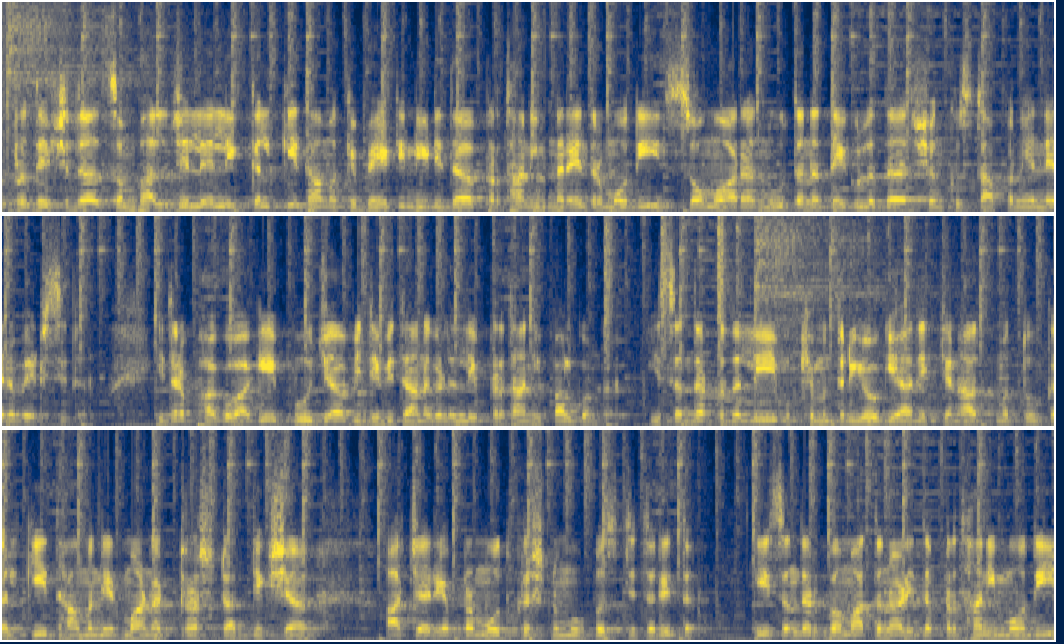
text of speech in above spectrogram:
ಪ್ರದೇಶದ ಸಂಭಾಲ್ ಜಿಲ್ಲೆಯಲ್ಲಿ ಕಲ್ಕಿ ಧಾಮಕ್ಕೆ ಭೇಟಿ ನೀಡಿದ ಪ್ರಧಾನಿ ನರೇಂದ್ರ ಮೋದಿ ಸೋಮವಾರ ನೂತನ ದೇಗುಲದ ಶಂಕುಸ್ಥಾಪನೆ ನೆರವೇರಿಸಿದರು. ಇದರ ಭಾಗವಾಗಿ ಪೂಜಾ ವಿಧಿವಿಧಾನಗಳಲ್ಲಿ ಪ್ರಧಾನಿ ಪಾಲ್ಗೊಂಡರು. ಈ ಸಂದರ್ಭದಲ್ಲಿ ಮುಖ್ಯಮಂತ್ರಿ ಯೋಗಿ ಆದಿತ್ಯನಾಥ್ ಮತ್ತು ಕಲ್ಕಿ ಧಾಮ ನಿರ್ಮಾಣ ಟ್ರಸ್ಟ್ ಅಧ್ಯಕ್ಷ ಆಚಾರ್ಯ ಪ್ರಮೋದ್ ಕೃಷ್ಣಂ ಉಪಸ್ಥಿತರಿದ್ದರು. ಈ ಸಂದರ್ಭ ಮಾತನಾಡಿದ ಪ್ರಧಾನಿ ಮೋದಿ,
